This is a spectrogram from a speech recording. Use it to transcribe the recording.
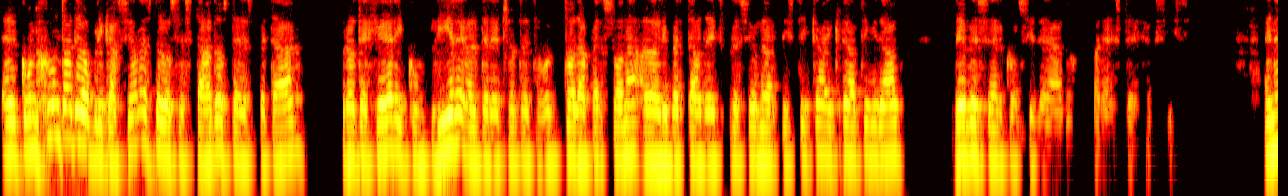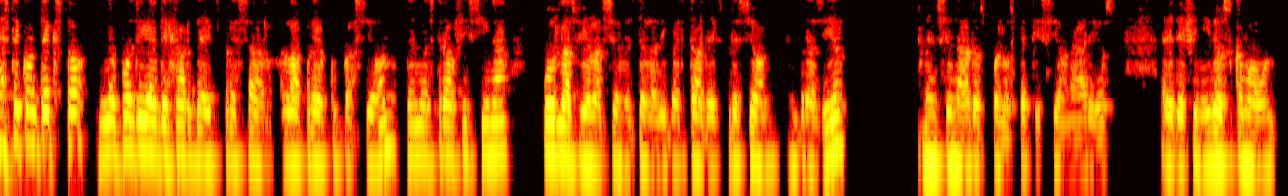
El conjunto de obligaciones de los estados de respetar, proteger y cumplir el derecho de toda persona a la libertad de expresión artística y creatividad debe ser considerado para este ejercicio. En este contexto, no podría dejar de expresar la preocupación de nuestra oficina por las violaciones de la libertad de expresión en Brasil, mencionados por los peticionarios, eh, definidos como un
